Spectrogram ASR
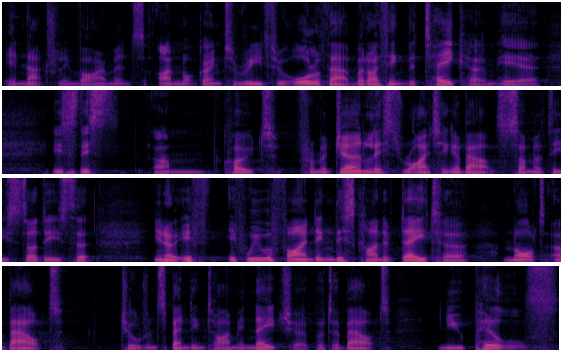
in natural environments. I'm not going to read through all of that, but I think the take home here is this um, quote from a journalist writing about some of these studies that, you know, if, if we were finding this kind of data not about children spending time in nature, but about new pills,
